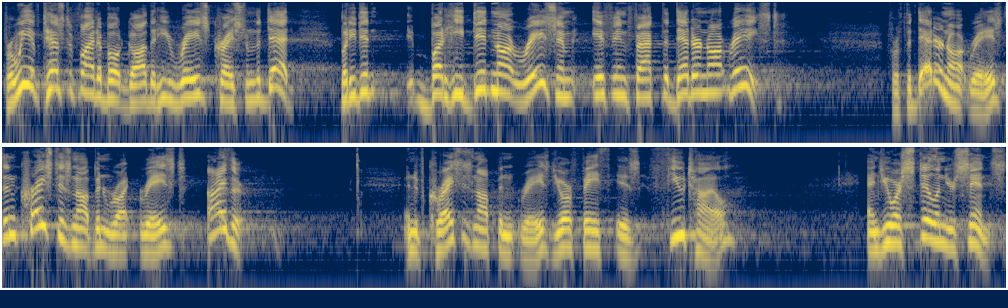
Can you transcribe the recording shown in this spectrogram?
For we have testified about God that he raised Christ from the dead, but he didn't but he did not raise him if in fact the dead are not raised. For if the dead are not raised, then Christ has not been raised either. And if Christ has not been raised, your faith is futile and you are still in your sins.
